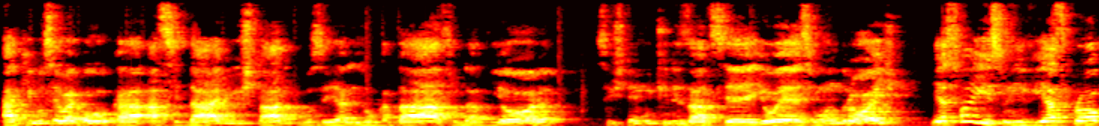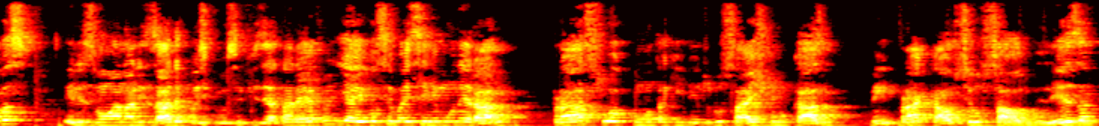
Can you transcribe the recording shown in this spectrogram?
Aqui você vai colocar a cidade, o estado que você realizou o cadastro, data e hora, sistema utilizado se é iOS ou Android. E é só isso, envia as provas, eles vão analisar depois que você fizer a tarefa e aí você vai ser remunerado para a sua conta aqui dentro do site, que no caso vem para cá o seu saldo, beleza?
